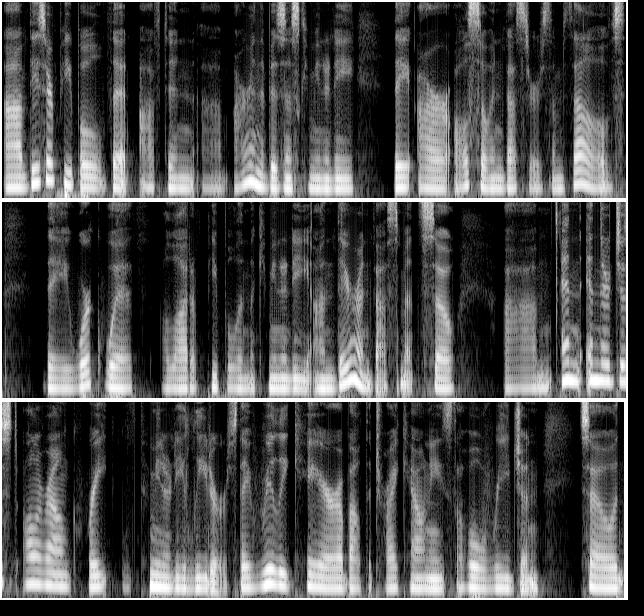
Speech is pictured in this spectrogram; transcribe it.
um, these are people that often um, are in the business community. They are also investors themselves. They work with a lot of people in the community on their investments. So. Um, and and they're just all around great community leaders. They really care about the tri counties, the whole region. So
